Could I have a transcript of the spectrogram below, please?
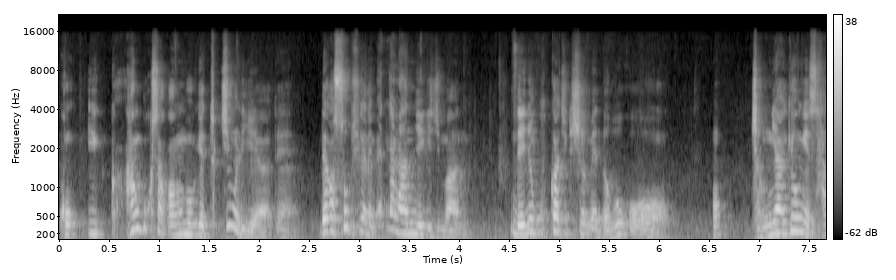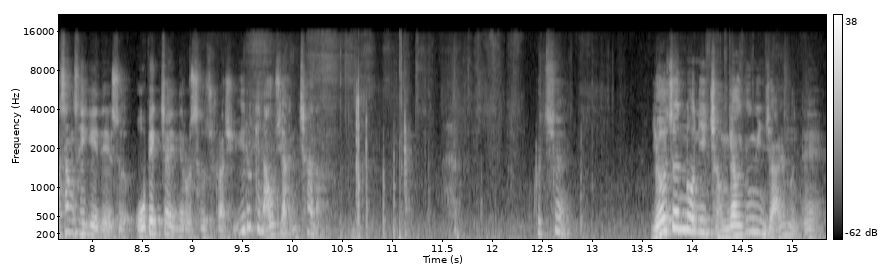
공, 이 한국사 과목의 특징을 이해해야 돼. 내가 수업 시간에 맨날 하는 얘기지만 내년 국가직 시험에 어? 정약용의 사상 세계에 대해서 500자 이내로 서술하시오 이렇게 나오지 않잖아. 그렇지? 여전론이 정약용인지 알면 돼.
